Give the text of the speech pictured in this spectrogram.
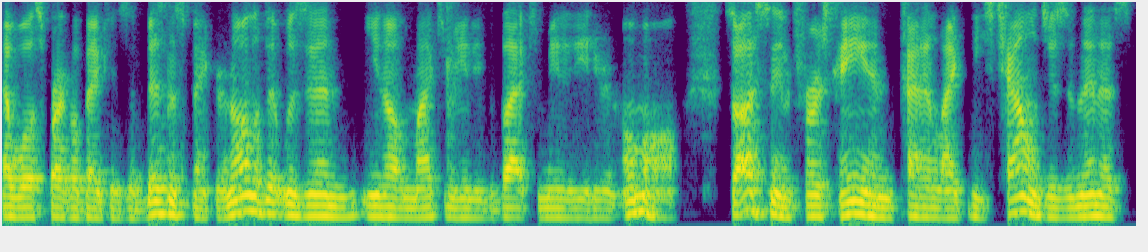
at Wells Fargo Bank as a business banker. And all of it was in, you know, my community, the black community here in Omaha. So I was seeing firsthand kind of like these challenges. And then as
